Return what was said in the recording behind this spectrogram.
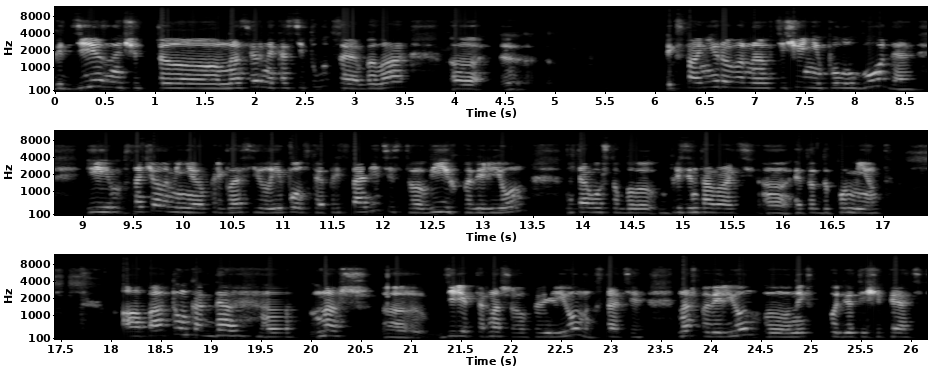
где, значит, э, ноосферная конституция была э, э, экспонирована в течение полугода, и сначала меня пригласило японское представительство в их павильон для того, чтобы презентовать э, этот документ. А потом, когда э, наш э, директор нашего павильона, кстати, наш павильон э, на Экспо 2005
